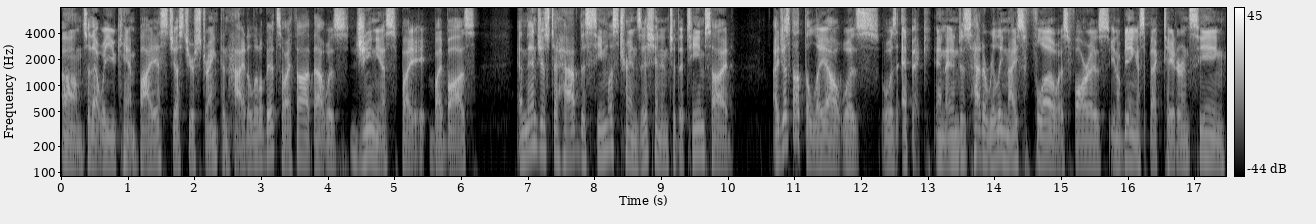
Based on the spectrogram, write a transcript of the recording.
Um, so that way you can't bias just your strength and hide a little bit. So I thought that was genius by by Boz. And then just to have the seamless transition into the team side I just thought the layout was was epic and, and just had a really nice flow as far as, you know, being a spectator and seeing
